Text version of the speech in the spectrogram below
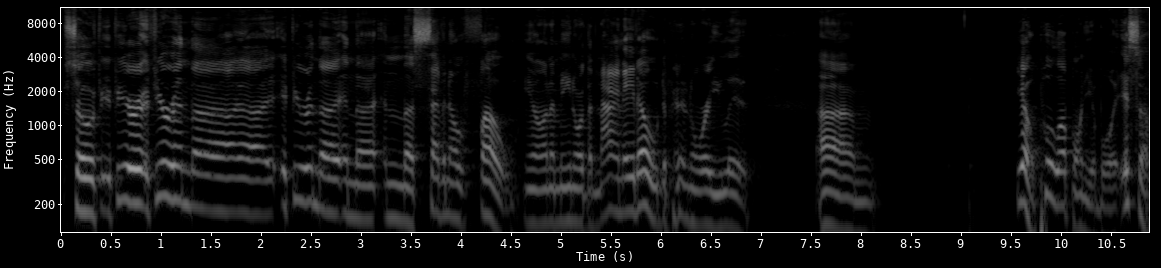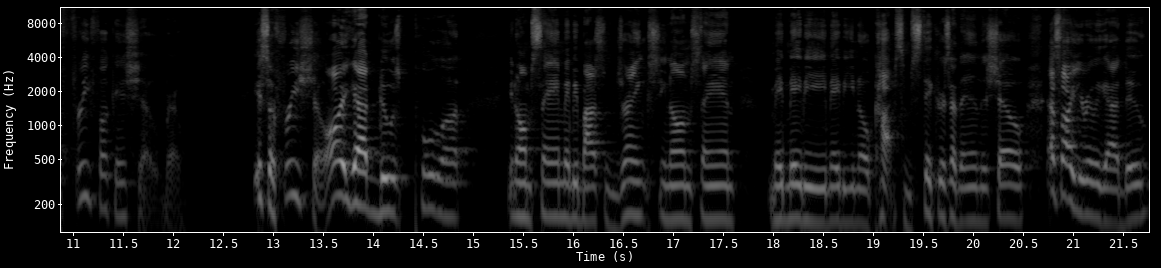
so if, if you're if you're in the uh, if you're in the in the in the 704, you know what I mean, or the 980, depending on where you live, um, yo, pull up on your boy. It's a free fucking show, bro. It's a free show. All you gotta do is pull up. You know what I'm saying? Maybe buy some drinks. You know what I'm saying? Maybe maybe maybe you know cop some stickers at the end of the show. That's all you really gotta do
